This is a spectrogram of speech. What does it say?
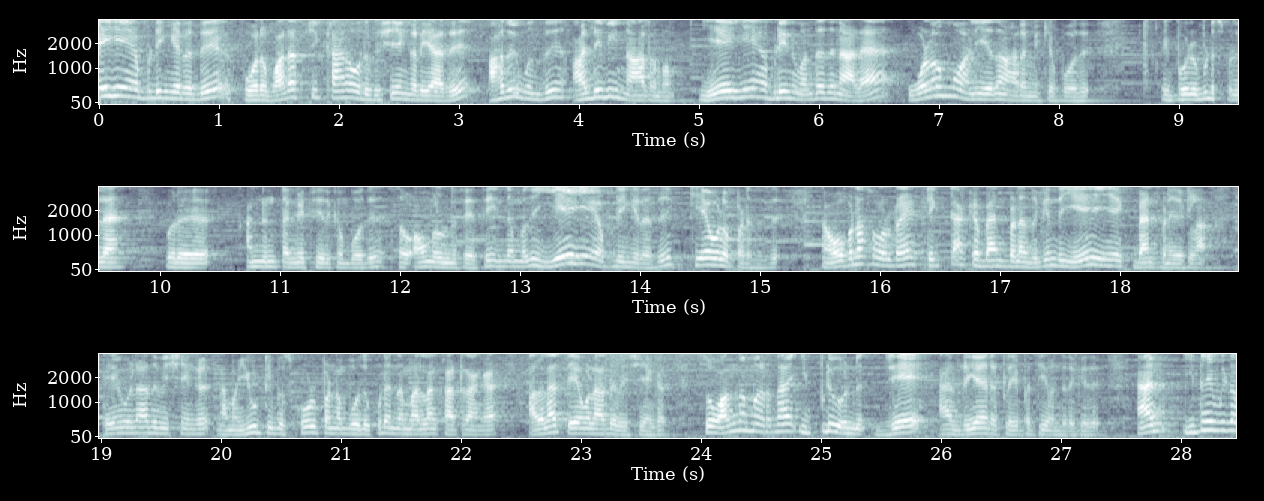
ஏஏ அப்படிங்கிறது ஒரு வளர்ச்சிக்கான ஒரு விஷயம் கிடையாது. அது வந்து அழிவின் ஆரம்பம். ஏஏ அப்படின்னு வந்ததுனால உலகம் அழிய தான் ஆரம்பிக்க போகுது. இப்போ எப்படி சொல்ல? ஒரு அண்ணன் தங்கச்சி இருக்கும்போது ஸோ அவங்கள ஒன்று சேர்த்து இந்த மாதிரி ஏஏ அப்படிங்கிறது கேவலப்படுத்துது. நான் ஓப்பனாக சொல்கிறேன் டிக்டாக்கை பேன் பண்ணதுக்கு இந்த ஏஏ பேன் பண்ணியிருக்கலாம். தேவையில்லாத விஷயங்கள் நம்ம யூடியூப்பை ஸ்க்ரோல் பண்ணும்போது கூட இந்த மாதிரிலாம் காட்டுறாங்க. அதெல்லாம் தேவையில்லாத விஷயங்கள். ஸோ அந்த மாதிரி தான் இப்படி ஒன்று ஜே அண்ட் ரியா ரிப்ளை பற்றி வந்திருக்குது. அண்ட் இதை விட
